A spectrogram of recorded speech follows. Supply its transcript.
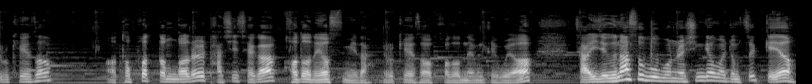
이렇게 해서 어, 덮었던 거를 다시 제가 걷어내었습니다. 이렇게 해서 걷어내면 되고요. 자, 이제 은하수 부분을 신경을 좀 쓸게요.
